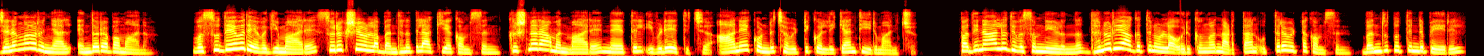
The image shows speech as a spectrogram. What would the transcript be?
ജനങ്ങളറിഞ്ഞാൽ എന്തൊരപമാനം. വസുദേവദേവകിമാരെ സുരക്ഷയുള്ള ബന്ധനത്തിലാക്കിയ കംസൻ കൃഷ്ണരാമന്മാരെ നേത്തിൽ ഇവിടെ എത്തിച്ച് ആനയെക്കൊണ്ട് ചവിട്ടിക്കൊല്ലിക്കാൻ തീരുമാനിച്ചു. പതിനാലു ദിവസം നീളുന്ന ധനുര്യാഗത്തിനുള്ള ഒരുക്കങ്ങൾ നടത്താൻ ഉത്തരവിട്ട കംസൻ ബന്ധുത്വത്തിന്റെ പേരിൽ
